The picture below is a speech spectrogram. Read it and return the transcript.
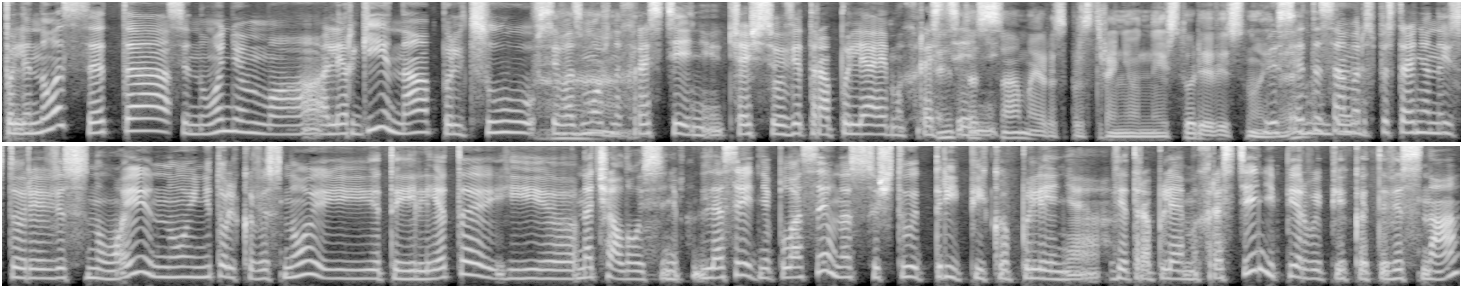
Полинос – это синоним а, аллергии на пыльцу всевозможных растений, чаще всего ветроопыляемых растений. Это самая распространенная история весной. Весной. да? Это Да. самая распространенная история весной, но и не только весной, и это и лето, и начало осени. Для средней полосы у нас существует три пика пыления ветроопыляемых растений. Первый пик – это весна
